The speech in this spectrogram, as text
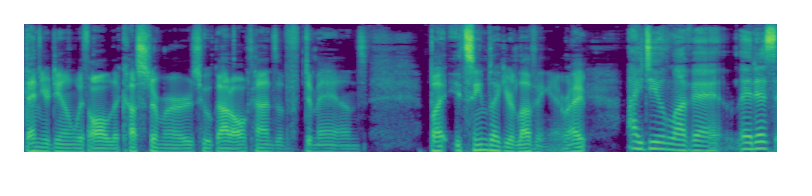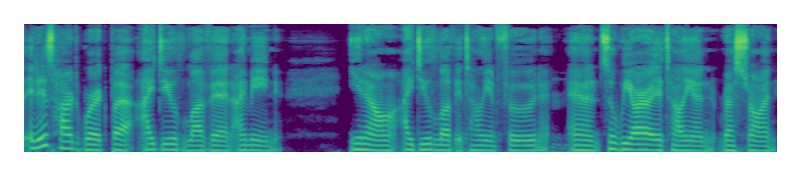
Then you're dealing with all the customers who've got all kinds of demands. But it seems like you're loving it, right? I do love it. It is it is hard work, but I do love it. I mean, you know, I do love Italian food, Mm-hmm. and so we are an Italian restaurant.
